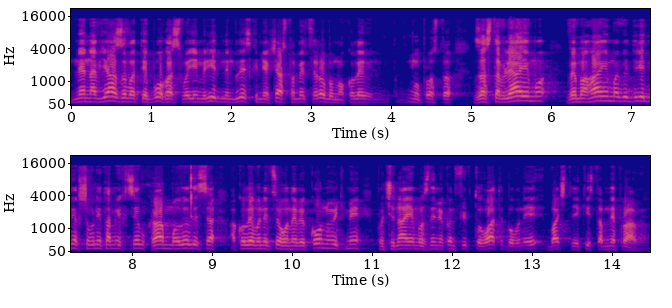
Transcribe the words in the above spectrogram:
не нав'язувати Бога своїм рідним, близьким, як часто ми це робимо, коли ну, просто заставляємо, вимагаємо від рідних, що вони там їх в храм молилися, а коли вони цього не виконують, ми починаємо з ними конфліктувати, бо вони, бачите, якісь там неправильні.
